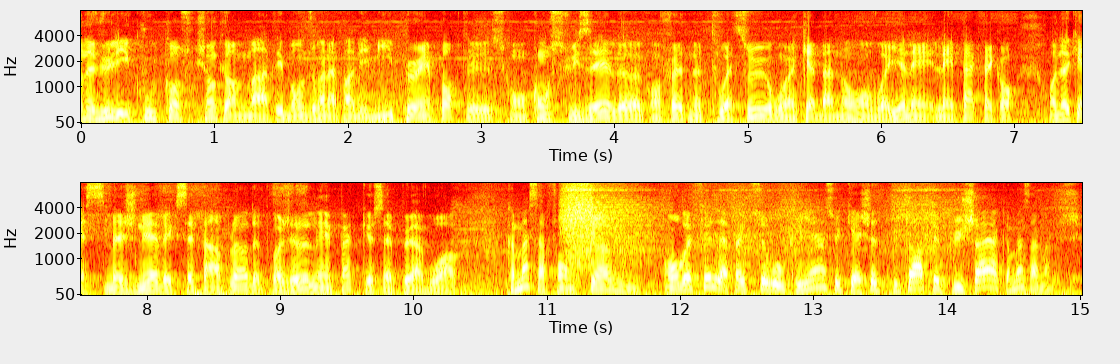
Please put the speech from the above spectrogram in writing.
On a vu les coûts de construction qui ont augmenté bon, durant la pandémie. Peu importe ce qu'on construisait, qu'on fait notre toiture ou un cabanon, on voyait l'impact. On a qu'à s'imaginer avec cette ampleur de projet-là l'impact que ça peut avoir. Comment ça fonctionne? On refile la facture aux clients, ceux qui achètent plus tard paient plus cher. Comment ça marche?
